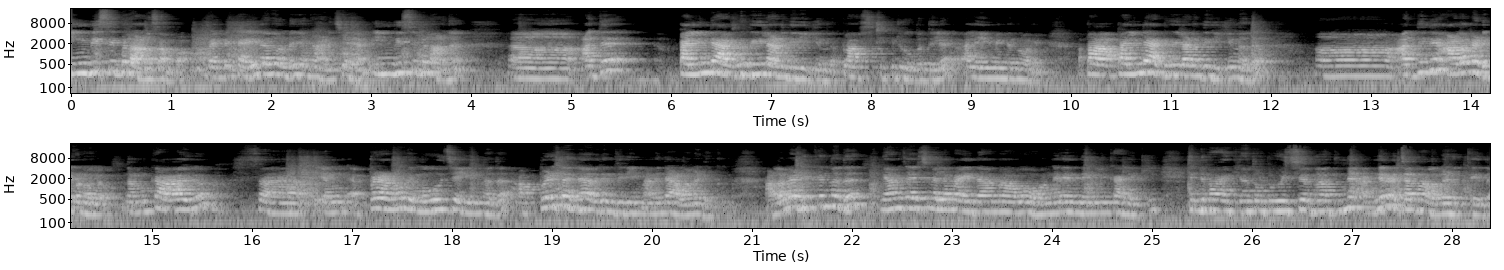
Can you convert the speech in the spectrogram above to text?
ഇൻവിസിബിൾ ആണ് സംഭവം. അപ്പൊ എന്റെ കയ്യിൽ അതുകൊണ്ട് ഞാൻ കാണിച്ചു തരാം. ഇൻവിസിബിൾ ആണ്. അത് പല്ലിന്റെ ആകൃതിയിലാണ് ഇതിരിക്കുന്നത്. പ്ലാസ്റ്റിക് രൂപത്തിൽ അലൈൻമെന്റ് എന്ന് പറയും. അപ്പൊ പല്ലിന്റെ ആകൃതിയിലാണ് ഇതിരിക്കുന്നത്. അതിന് അളവെടുക്കണമല്ലോ. നമുക്ക് ആ ഒരു എപ്പോഴാണോ റിമൂവ് ചെയ്യുന്നത് അപ്പോഴും തന്നെ അവരെന്ത് ചെയ്യും? അതിന്റെ അളവെടുക്കും. അളവെടുക്കുന്നത് ഞാൻ വിചാരിച്ച വല്ല മൈദാമാവോ അങ്ങനെ എന്തെങ്കിലും കലക്കി എന്റെ തൊട്ട് പിടിച്ച് തന്നാൽ അതിനെ അങ്ങനെ വെച്ചാണ് അളവെടുത്തത്.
